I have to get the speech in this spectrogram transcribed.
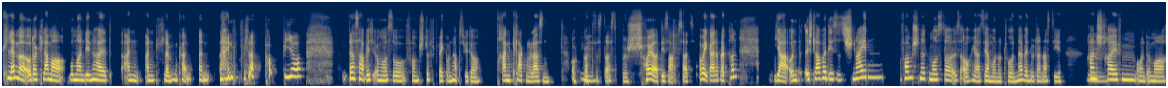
Klemme oder Klammer, wo man den halt an, anklemmen kann an ein Blatt Papier. Das habe ich immer so vom Stift weg und habe es wieder dran klacken lassen. Oh Gott, Mhm. ist das bescheuert, dieser Absatz. Aber egal, der bleibt drin. Ja, und ich glaube, dieses Schneiden vom Schnittmuster ist auch ja sehr monoton, ne? wenn du dann erst die Mhm. Randstreifen und immer.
